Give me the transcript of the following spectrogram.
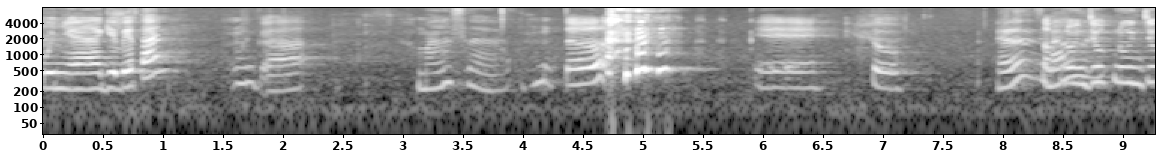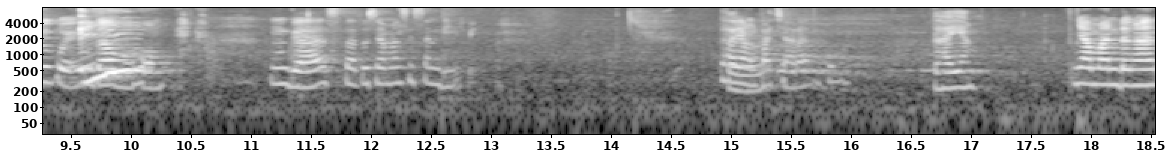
punya gebetan? Enggak. Masa? Tuh eh tuh. Eh, nunjuk nunjuk enggak bohong. Enggak statusnya masih sendiri Tah yang Terus? pacaran aku Tayang. nyaman dengan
